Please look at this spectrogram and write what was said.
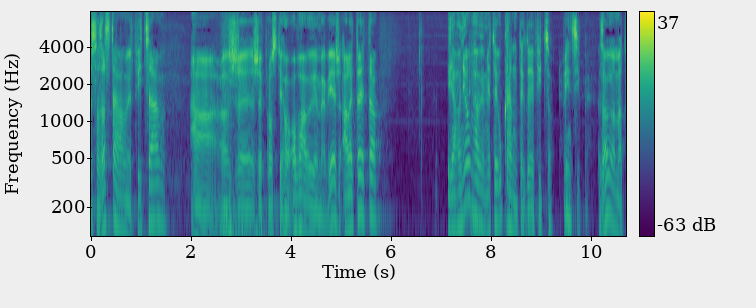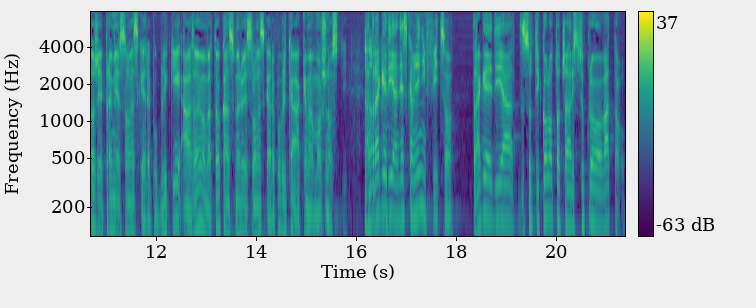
sa zastávame Fica a že, že proste ho obhavujeme, vieš, ale to je to, ja ho neobhavujem, mne to je ukradnuté, kto je Fico v princípe. Zaujíma ma to, že je premiér Slovenskej republiky a zaujíma ma to, kam smeruje Slovenská republika a aké má možnosti. A No. tragédia dneska není Fico. Tragédia sú tí kolotočári s cukrovou vatou.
